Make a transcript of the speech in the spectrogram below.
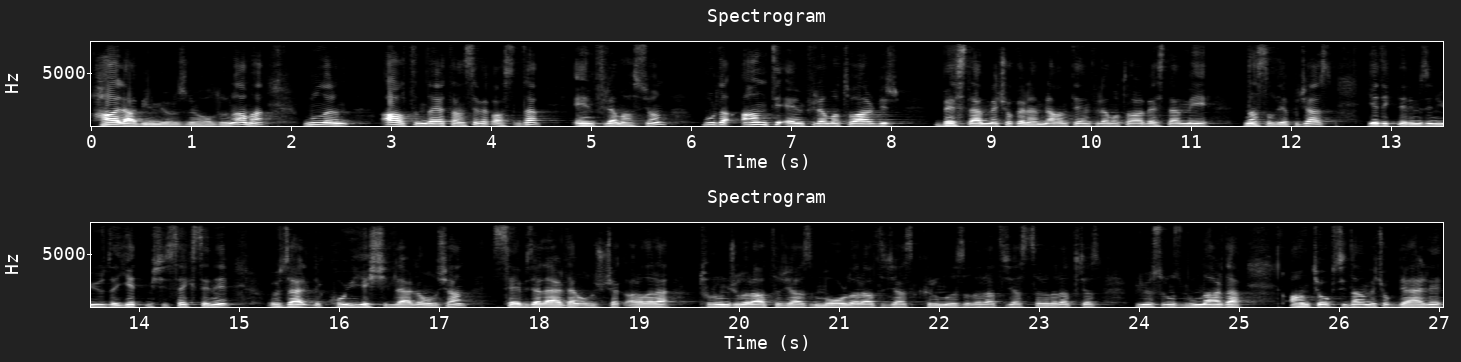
hala bilmiyoruz ne olduğunu ama bunların altında yatan sebep aslında enflamasyon. Burada anti enflamatuar bir beslenme çok önemli. Anti enflamatuar beslenmeyi nasıl yapacağız? Yediklerimizin %70'i 80'i özellikle koyu yeşillerden oluşan sebzelerden oluşacak. Aralara turuncuları atacağız, morları atacağız, kırmızıları atacağız, sarıları atacağız. Biliyorsunuz bunlar da antioksidan ve çok değerli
